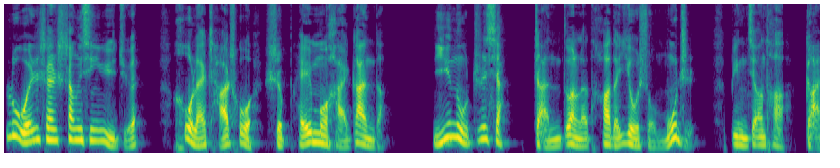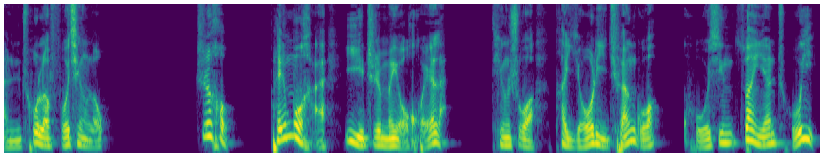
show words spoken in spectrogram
陆文山伤心欲绝，后来查出是裴木海干的，一怒之下斩断了他的右手拇指，并将他赶出了福庆楼。之后，裴木海一直没有回来。听说他游历全国，苦心钻研厨艺，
